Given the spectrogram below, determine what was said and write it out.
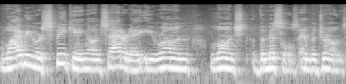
while we were speaking on Saturday, Iran launched the missiles and the drones.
